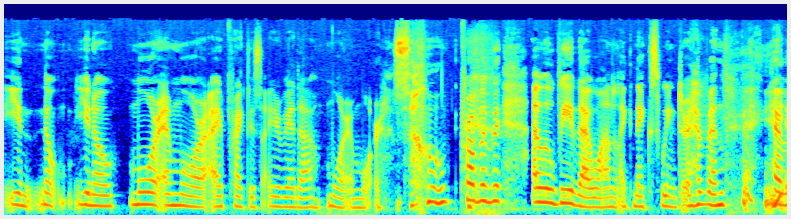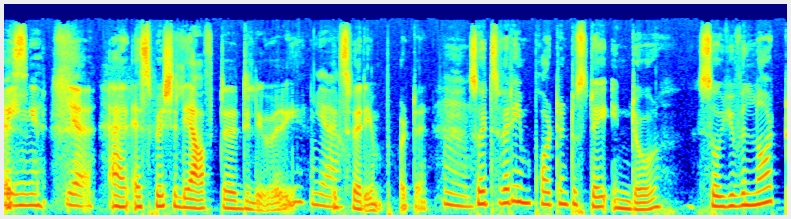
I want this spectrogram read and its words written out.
you know, you know, more and more I practice Ayurveda, more and more. So probably I will be that one like next winter, having, having yeah, and especially after delivery Yeah. it's very important Mm. so it's very important to stay indoor so you will not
